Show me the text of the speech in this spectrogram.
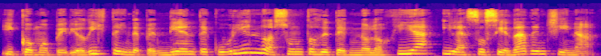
y como periodista independiente cubriendo asuntos de tecnología y la sociedad en China.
